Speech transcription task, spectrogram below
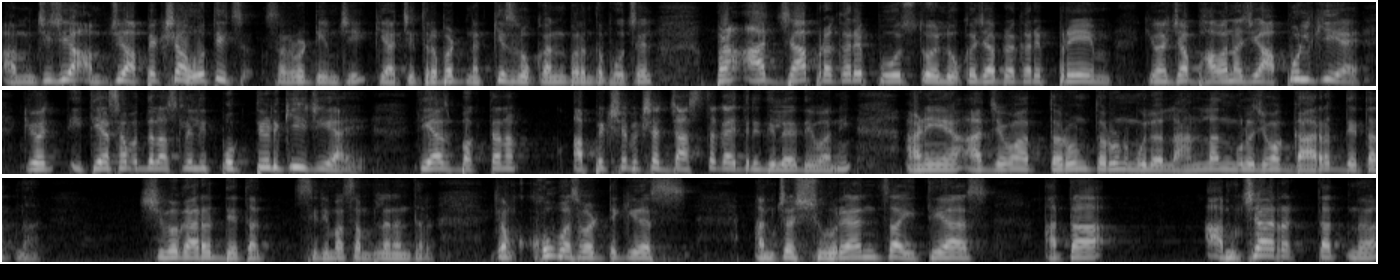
आमची जी आमची अपेक्षा होतीच सर्व टीमची की हा चित्रपट नक्कीच लोकांपर्यंत पोहोचेल. पण आज ज्या प्रकारे पोहोचतोय लोक ज्या प्रकारे प्रेम किंवा ज्या भावना जी आपुलकी आहे किंवा इतिहासाबद्दल असलेली पोटतिडकी जी आहे ती आज बघताना अपेक्षेपेक्षा जास्त काहीतरी दिलं आहे देवानी. आणि आज जेव्हा तरुण तरुण मुलं लहान लहान मुलं जेव्हा गारद देतात ना शिवगारद देतात सिनेमा संपल्यानंतर तेव्हा खूप असं वाटतं की अस आमच्या शिवऱ्यांचा इतिहास आता आमच्या रक्तातनं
